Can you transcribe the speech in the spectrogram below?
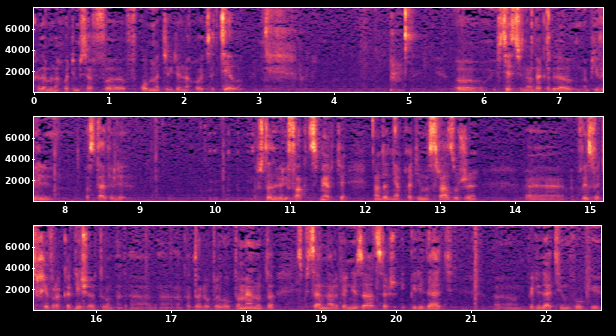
когда мы находимся в, в комнате, где находится тело. Э, естественно, да, когда объявили, поставили, установили факт смерти, надо необходимо сразу же э, вызвать Хевра Кадиша, о котором было упомянуто, специальная организация, и передать, передать им в руки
